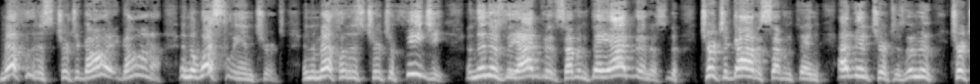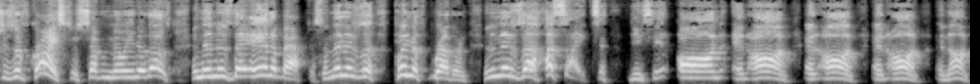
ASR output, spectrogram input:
Methodist Church of Ghana and the Wesleyan Church and the Methodist Church of Fiji. And then there's the Advent Seventh Day Adventists, the Church of God of Seventh Day Advent churches. And the Churches of Christ. There's seven million of those. And then there's the Anabaptists. And then there's the Plymouth Brethren. And then there's the Hussites. You see on and on and on and on and on.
